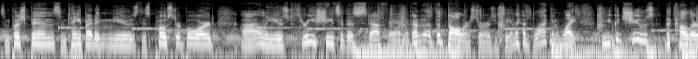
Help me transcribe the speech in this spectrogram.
some push pins, some tape I didn't use, this poster board. Uh, I only used three sheets of this stuff and I got it at the dollar store as you see, and they had black and white, so you could choose the color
